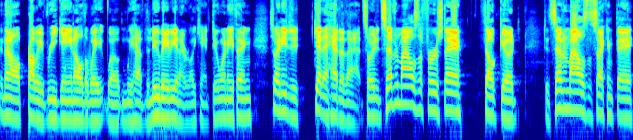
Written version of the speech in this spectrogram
and then I'll probably regain all the weight when we have the new baby and I really can't do anything. So I need to get ahead of that. So I did seven miles the first day, felt good. Did seven miles the second day.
